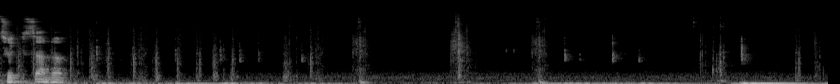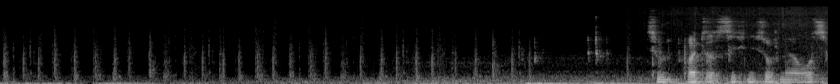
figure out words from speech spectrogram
Fahrzeug ist alle. Zum breitet es sich nicht so schnell aus.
